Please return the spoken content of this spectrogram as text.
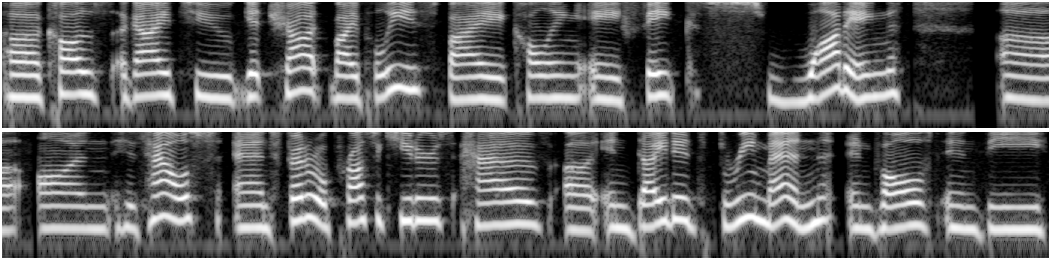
uh, caused a guy to get shot by police by calling a fake swatting uh, on his house, and federal prosecutors have uh, indicted three men involved in the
